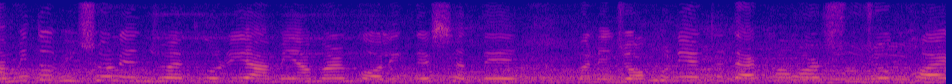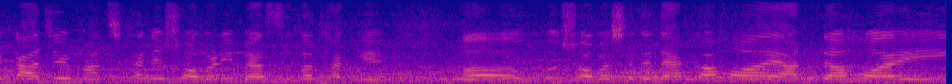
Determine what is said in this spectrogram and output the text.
আমি তো ভীষণ এনজয় করি। আমি আমার কলিগদের সাথে মানে যখনই একটা দেখা হওয়ার সুযোগ হয় কাজের মাঝখানে সবারই ব্যস্ততা থাকে। সবার সাথে দেখা হয় আড্ডা হয় এই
